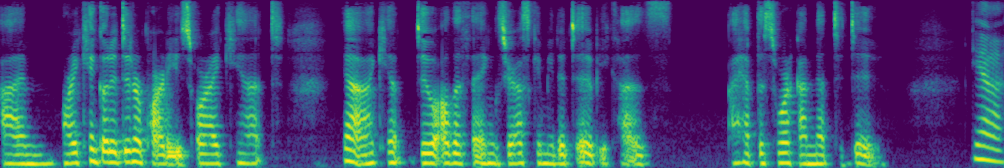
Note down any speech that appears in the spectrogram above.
I'm, or I can't go to dinner parties, or I can't, yeah, I can't do all the things you're asking me to do because I have this work I'm meant to do. Yeah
